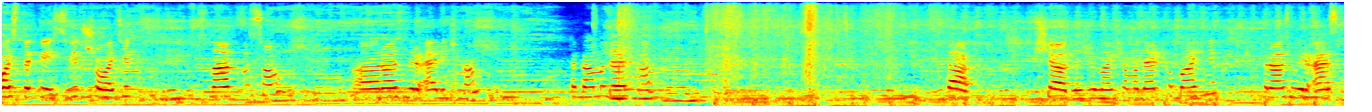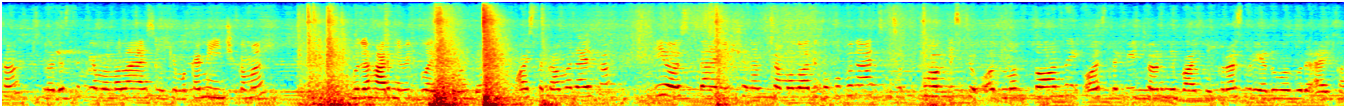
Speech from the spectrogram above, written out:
ось такий світшотик з надписом. Розмір Елічка. Така моделька. Так, ще одна жіноча моделька батник. Розмір S, але з такими малесенькими камінчиками. Буде гарно відблискувати. Ось така моделька. І останнє, що нам в цьому лотику попадається, це повністю однотонний ось такий чорний батник. Розмір, я думаю, буде Елька.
